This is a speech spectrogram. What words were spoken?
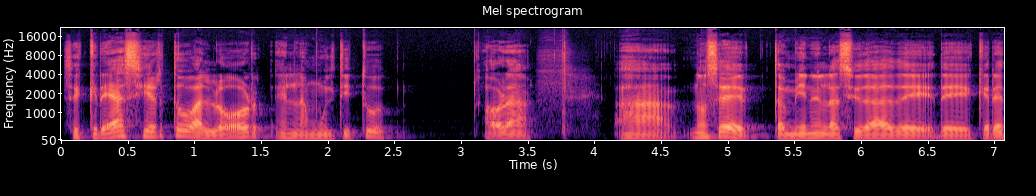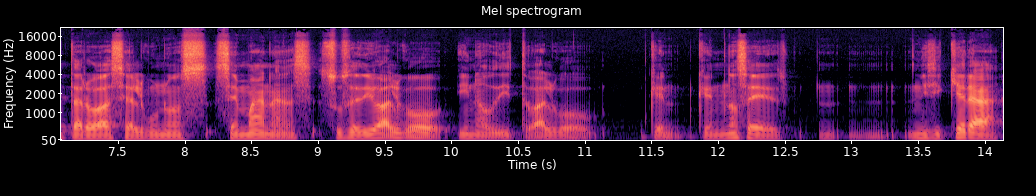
se crea cierto valor en la multitud. Ahora, uh, no sé, también en la ciudad de, de, Querétaro hace algunas semanas sucedió algo inaudito, algo que, que no sé, ni siquiera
